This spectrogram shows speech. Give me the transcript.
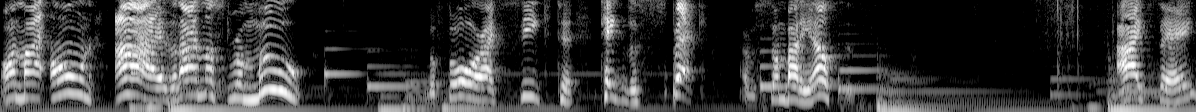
on my own eye that I must remove before I seek to take the speck of somebody else's. I say,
